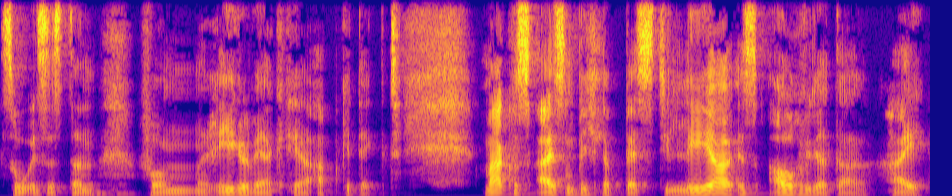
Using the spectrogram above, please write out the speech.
So ist es dann vom Regelwerk her abgedeckt. Markus Eisenbichler Best. Die Lea ist auch wieder da. Hi.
